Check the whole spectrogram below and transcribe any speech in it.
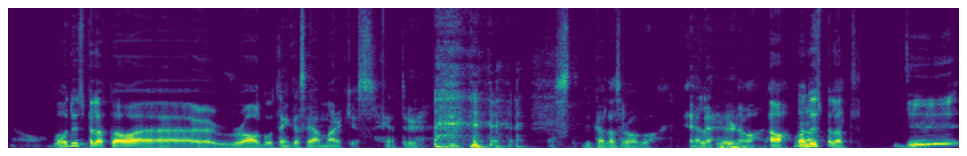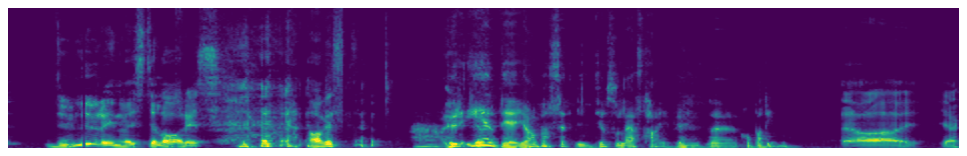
Ja. Vad har du spelat då, uh, Rago tänkte jag säga, Marcus heter du. Du kallas Rago. Eller hur det nu var. Ja, vad har Ja. du spelat? Du, du lurar in mig i Stellaris. Ja, visst. Hur är det? Jag har bara sett videos och läst hype. Jag har inte hoppat in. ja, jag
